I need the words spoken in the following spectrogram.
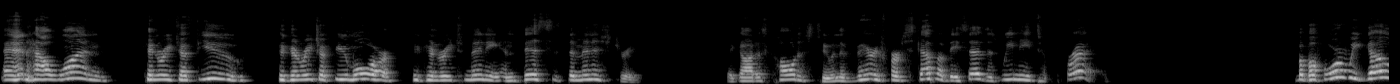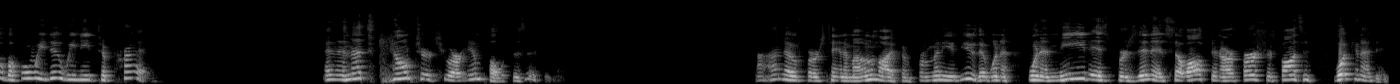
And how one can reach a few, who can reach a few more, who can reach many. And this is the ministry that God has called us to. And the very first step of it, says, is we need to pray. But before we go, before we do, we need to pray. And, and that's counter to our impulses, isn't it? I know firsthand in my own life and from many of you that when a, when a need is presented, so often our first response is, What can I do?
